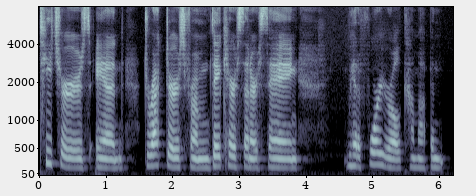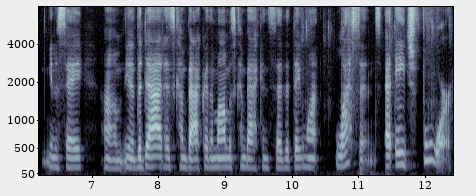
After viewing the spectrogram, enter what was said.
teachers and directors from daycare centers saying, we had a four-year-old come up and you know say, um, you know, the dad has come back or the mom has come back and said that they want lessons at age four,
